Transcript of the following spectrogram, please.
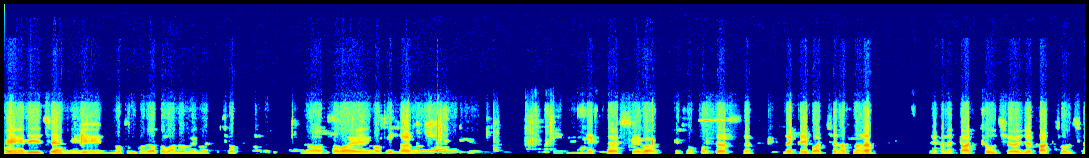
ভেঙে দিয়েছে ভেঙে নতুন করে অত বানাবে বা কিছু। সবাই অফিসার দেখতে আসছে এবার কিছু করতে আসছে। দেখতেই পাচ্ছেন আপনারা। এখানে কাজ চলছে, ওই যে কাজ চলছে।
